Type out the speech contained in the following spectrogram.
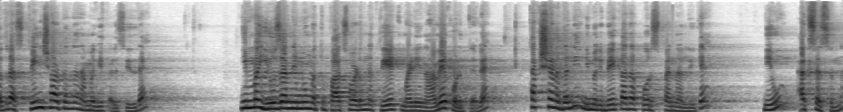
ಅದರ ಸ್ಕ್ರೀನ್ಶಾಟನ್ನು ನಮಗೆ ಕಳಿಸಿದರೆ ನಿಮ್ಮ ಯೂಸರ್ ನೇಮು ಮತ್ತು ಪಾಸ್ವರ್ಡನ್ನು ಕ್ರಿಯೇಟ್ ಮಾಡಿ ನಾವೇ ಕೊಡ್ತೇವೆ. ತಕ್ಷಣದಲ್ಲಿ ನಿಮಗೆ ಬೇಕಾದ ಕೋರ್ಸ್ ಪ್ಯಾನಲ್ಲಿಗೆ ನೀವು ಆಕ್ಸೆಸ್ ಅನ್ನ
